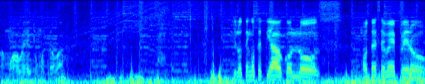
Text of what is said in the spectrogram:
Vamos a ver cómo trabaja yo lo tengo seteado con los JSB pero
